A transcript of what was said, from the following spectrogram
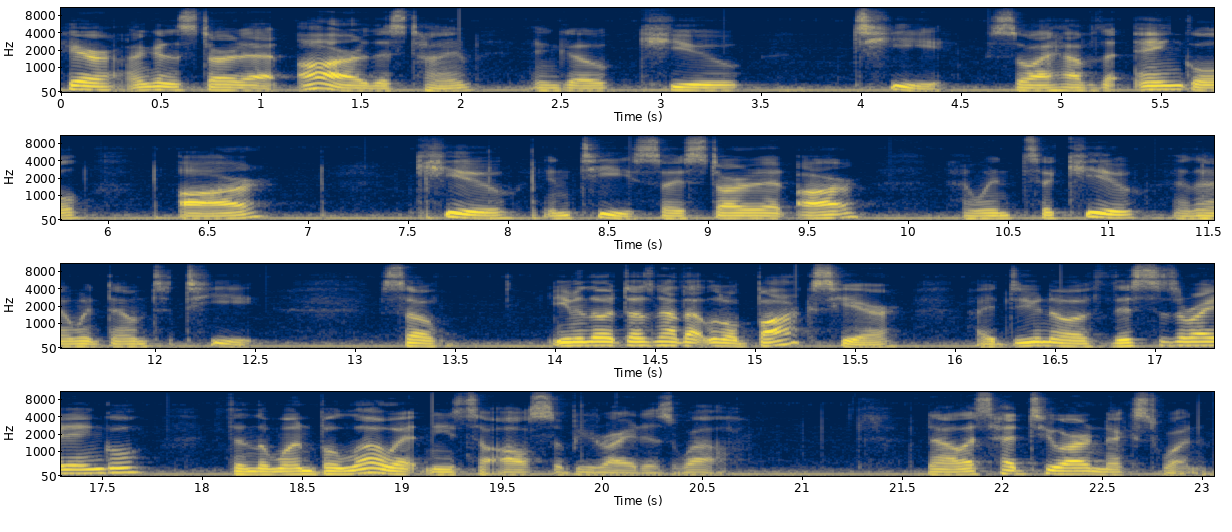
Here, I'm going to start at R this time and go QT. So I have the angle R, Q, and T. So I started at R, I went to Q, and then I went down to T. So even though it doesn't have that little box here, I do know if this is a right angle, then the one below it needs to also be right as well. Now let's head to our next one.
